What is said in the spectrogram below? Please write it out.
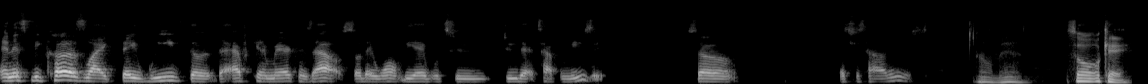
And it's because like they weave the the African Americans out so they won't be able to do that type of music. So that's just how it is. Oh man. So okay.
